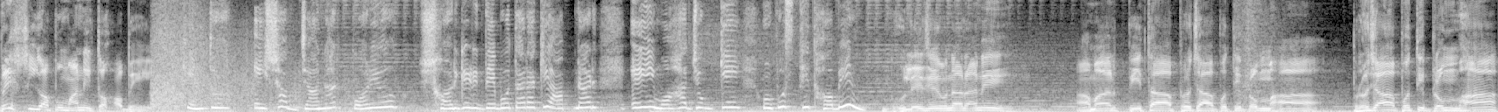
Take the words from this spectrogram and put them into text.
বেশি অপমানিত হবে। কিন্তু এইসব জানার পরেও স্বর্গের দেবতারা কি আপনার এই মহাযজ্ঞে উপস্থিত হবেন? ভুলে যেও না রানী। আমার পিতা প্রজাপতি ব্রহ্মা প্রজাপতি ব্রহ্মা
